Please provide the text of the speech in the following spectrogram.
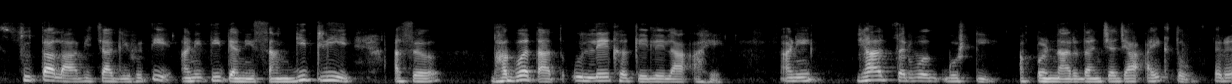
सुताला विचारली होती आणि ती त्यांनी सांगितली असं भागवतात उल्लेख केलेला आहे. आणि ह्या सर्व गोष्टी आपण नारदांच्या ज्या ऐकतो तर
